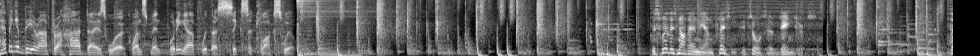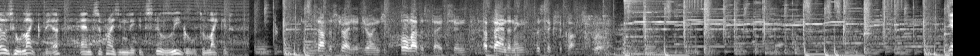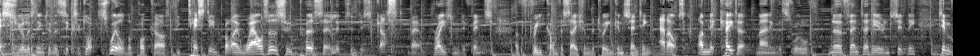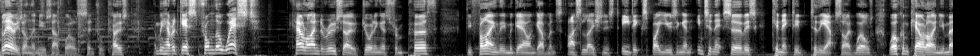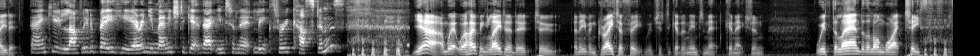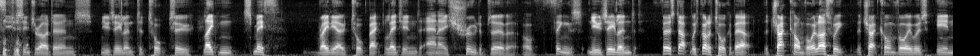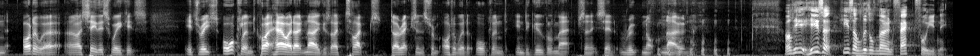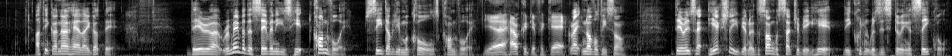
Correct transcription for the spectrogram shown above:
having a beer after a hard day's work once meant putting up with a six o'clock swill. The swill is not only unpleasant, it's also dangerous. Those who like beer, and surprisingly it's still legal to like it, South Australia joins all other states in abandoning the six o'clock swill. Yes, you're listening to the Six O'Clock Swill, the podcast detested by wowsers who purse their lips in disgust about brazen defence of free conversation between consenting adults. I'm Nick Cater, manning the Swill Nerve Centre here in Sydney. Tim Blair is on the New South Wales Central Coast, and we have a guest from the West, Caroline Di Russo, joining us from Perth defying the McGowan government's isolationist edicts by using an internet service connected to the outside world. Welcome, Caroline, you made it. Thank you. Lovely to be here. And you managed to get that internet link through customs. yeah, and we're, we're hoping later to, to an even greater feat, which is to get an internet connection with the land of the long white teeth, Jacinda Ardern's New Zealand, to talk to Leighton Smith, radio talkback legend and a shrewd observer of things New Zealand. First up, we've got to talk about the truck convoy. Last week, the truck convoy was in Ottawa, and I see this week it's it's reached Auckland. Quite how I don't know because I typed directions from Ottawa to Auckland into Google Maps and it said route not known. well, here, here's a here's a little known fact for you, Nick. I think I know how they got there. There, uh, remember the '70s hit "Convoy"? C.W. McCall's "Convoy." Yeah, how could you forget? Great novelty song there is a, he actually, you know, the song was such a big hit, he couldn't resist doing a sequel.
